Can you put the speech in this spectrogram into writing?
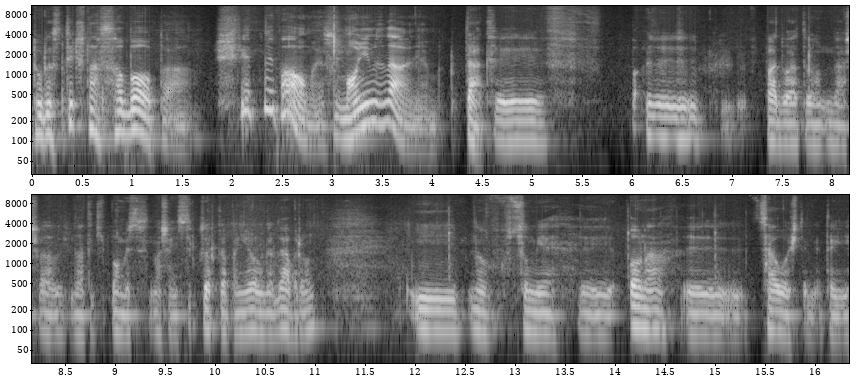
turystyczna sobota. Świetny pomysł, moim zdaniem. Tak, w- y, wpadła to nasza, na taki pomysł nasza instruktorka pani Olga Gawron i no, w sumie ona całość tej,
